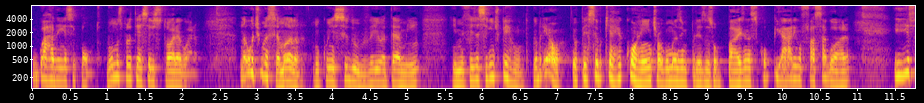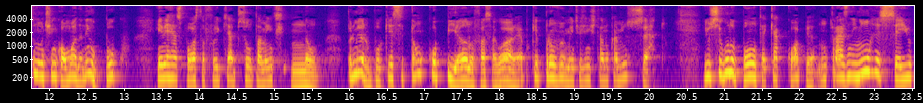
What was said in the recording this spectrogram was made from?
Guardem esse ponto. Vamos para a terceira história agora. Na última semana, um conhecido veio até mim e me fez a seguinte pergunta: Gabriel, eu percebo que é recorrente algumas empresas ou páginas copiarem o Faça Agora, e isso não te incomoda nem um pouco? E minha resposta foi que absolutamente não. Primeiro, porque se estão copiando o Faça Agora, é porque provavelmente a gente está no caminho certo. E o segundo ponto é que a cópia não traz nenhum receio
